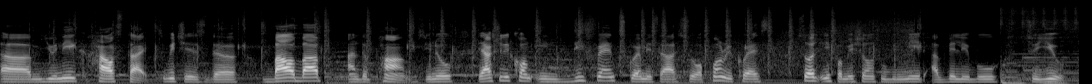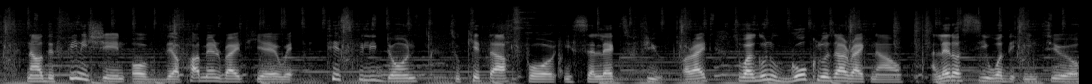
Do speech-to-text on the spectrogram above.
um, unique house types, which is the baobab and the palms. You know, they actually come in different square meters, so upon request, such information will be made available to you. Now, the finishing of the apartment right here were tastefully done to cater for a select few, all right? So we're going to go closer right now and let us see what the interior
